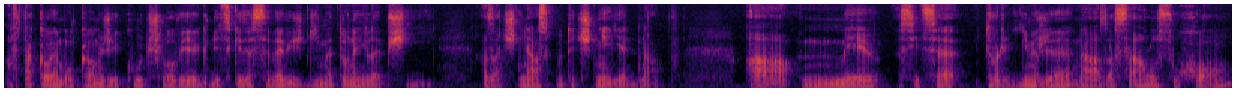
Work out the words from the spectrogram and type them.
A v takovém okamžiku člověk vždycky ze sebe vyždíme to nejlepší a začíná skutečně jednat. A my sice tvrdíme, že nás zasáhlo sucho,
